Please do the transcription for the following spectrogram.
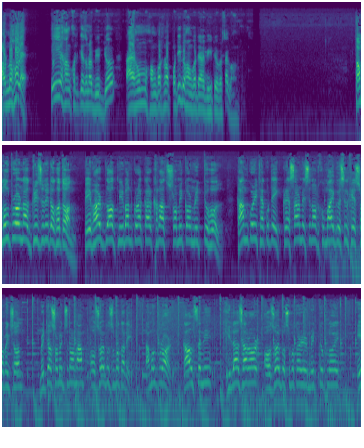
আৰু নহ'লে এই সাংসদকেইজনৰ বিৰুদ্ধেও টাই আহোম সংগঠনৰ প্ৰতিটো সংগঠনে বিহিত ব্যৱস্থা গ্ৰহণ কৰিব। তামোলপুৰৰ নাগৰিজনিত অঘটন। পেভাৰ ব্লক নিৰ্মাণ কৰা কাৰখানাত শ্ৰমিকৰ মৃত্যু হ'ল। কাম কৰি থাকোঁতেই ক্ৰেচাৰ মেচিনত সোমাই গৈছিল সেই শ্ৰমিকজন। মৃত শ্ৰমিকজনৰ নাম অজয় বসুমতাৰী। তামোলপুৰৰ কালচেনী ঘিলাঝাৰৰ অজয় বসুমতাৰীৰ মৃত্যুক লৈ A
